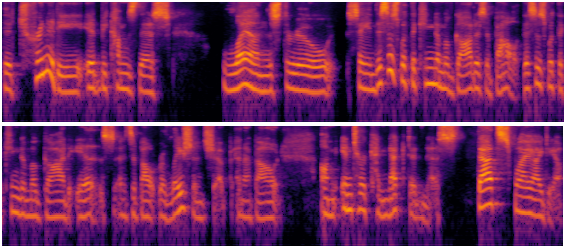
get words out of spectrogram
the Trinity it becomes this lens through saying this is what the kingdom of God is about. This is what the kingdom of God is. It's about relationship and about um, interconnectedness. That's my idea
